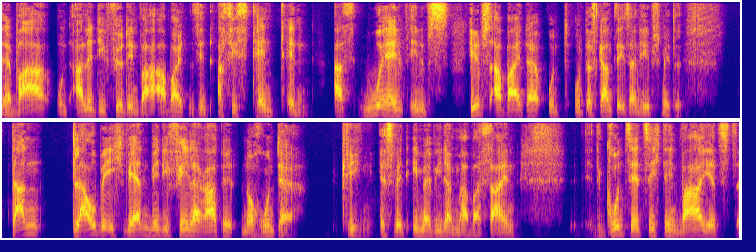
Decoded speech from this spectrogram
Der war und alle, die für den war arbeiten, sind Assistenten als nur Hilfs, Hilfsarbeiter und, und das Ganze ist ein Hilfsmittel. Dann glaube ich, werden wir die Fehlerrate noch runterkriegen. Es wird immer wieder mal was sein. Grundsätzlich den war jetzt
